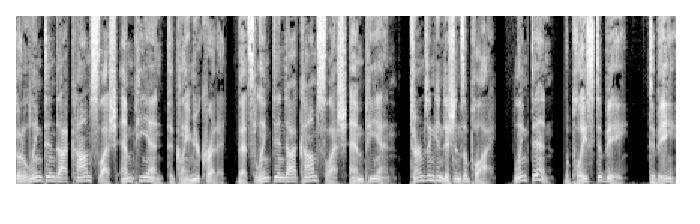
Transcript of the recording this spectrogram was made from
Go to linkedin.com slash MPN to claim your credit. That's linkedin.com slash MPN. Terms and conditions apply. LinkedIn, the place to be, to be.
